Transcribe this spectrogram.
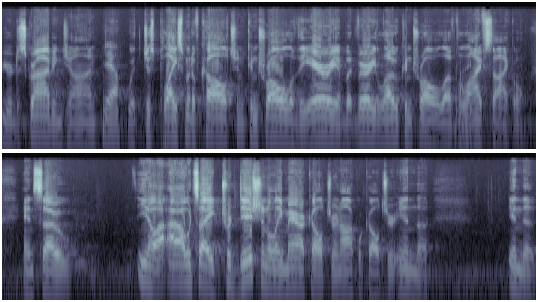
you're describing, John. Yeah. With just placement of mulch and control of the area, but very low control of the life cycle. And so, you know, I, I would say traditionally mariculture and aquaculture in the, in the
